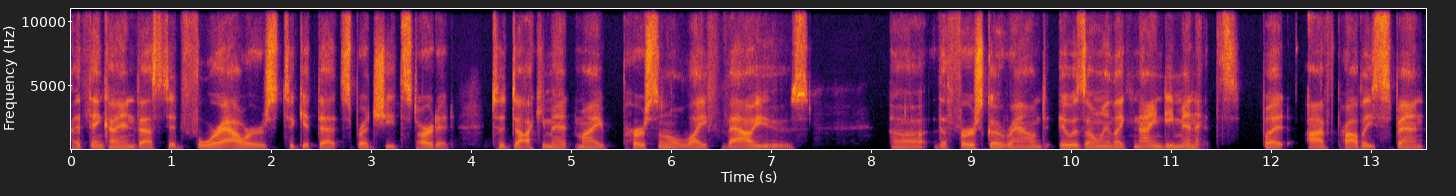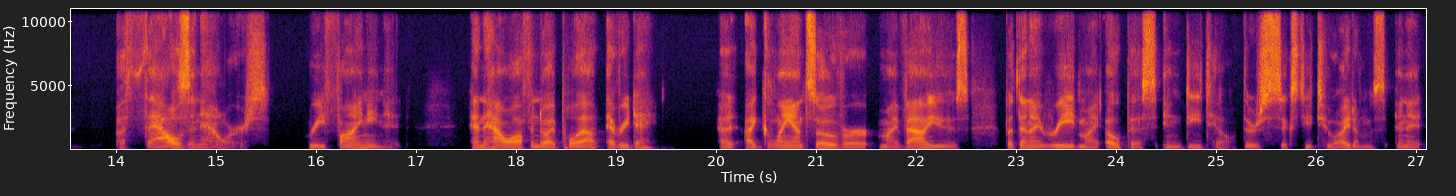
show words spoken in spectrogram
I think I invested 4 hours to get that spreadsheet started to document my personal life values. Uh, the first go round, it was only like 90 minutes, but I've probably spent a thousand hours refining it and how often do I pull out? Every day. I, I, glance over my values, but then I read my opus in detail. There's 62 items and it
